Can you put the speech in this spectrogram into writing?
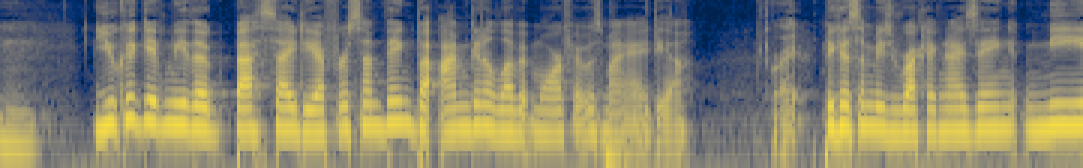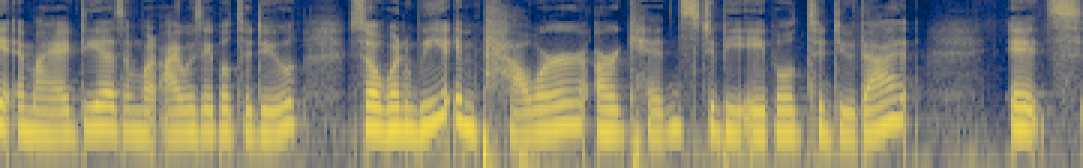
Mm. You could give me the best idea for something, but I'm going to love it more if it was my idea. Right. Because somebody's recognizing me and my ideas and what I was able to do. So when we empower our kids to be able to do that, it's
